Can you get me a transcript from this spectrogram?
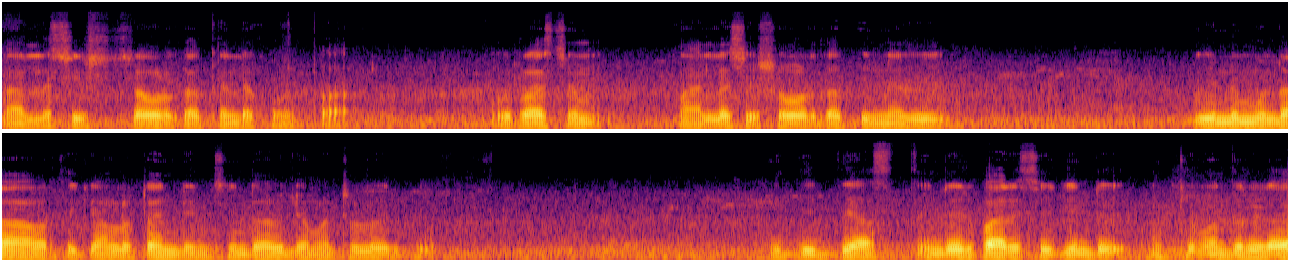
നല്ല ശിക്ഷ കൊടുക്കാത്തതിന്റെ കുഴപ്പമാണ് ഒരു പ്രാവശ്യം നല്ല ശിക്ഷ കൊടുത്താൽ പിന്നെ അത് വീണ്ടും വീണ്ടും ആവർത്തിക്കാനുള്ള ടെൻഡൻസി ഉണ്ടാവില്ല മറ്റുള്ളവർക്ക്. വിദ്യാഭ്യാസത്തിന്റെ ഒരു പരസ്യമൊക്കെ ഉണ്ട് മുഖ്യമന്ത്രിയുടെ.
